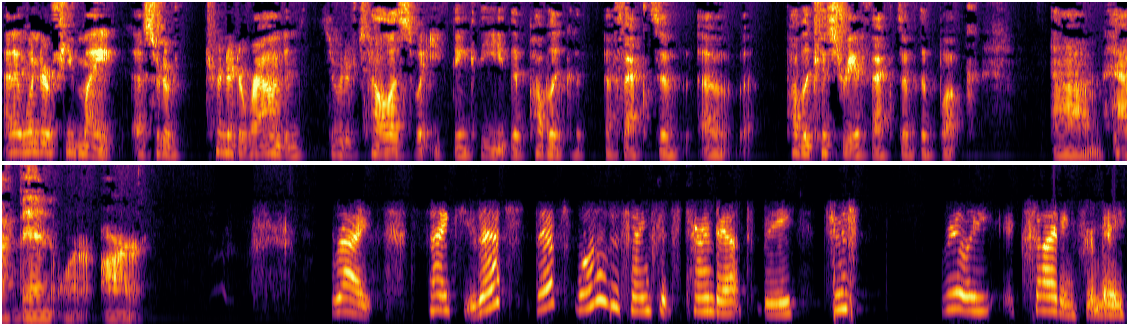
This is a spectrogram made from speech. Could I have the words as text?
And I wonder if you might uh, sort of turn it around and sort of tell us what you think the the public effects of, of public history effects of the book um, have been or are. Right. Thank you. That's that's one of the things that's turned out to be just really exciting for me.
